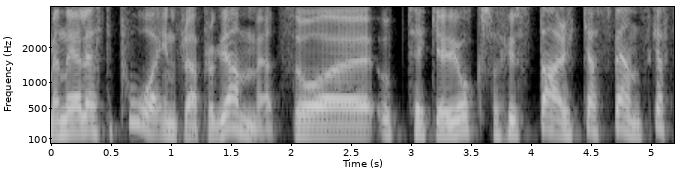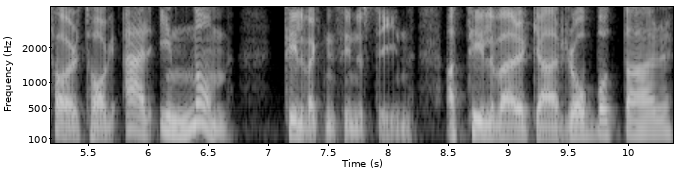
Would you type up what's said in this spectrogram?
Men när jag läste på inför det här programmet så upptäckte upptäcker jag ju också hur starka svenska företag är inom tillverkningsindustrin. Att tillverka robotar,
